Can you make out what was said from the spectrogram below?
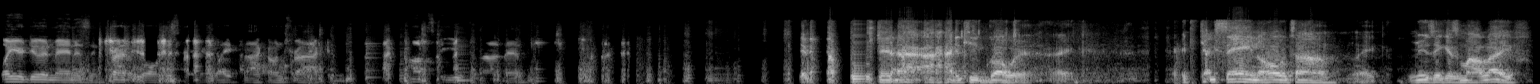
what you're doing, man, is incredible. Just getting your life back on track. And props to you for that, man. I, I had to keep going. Like, I kept saying the whole time, like, music is my life.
